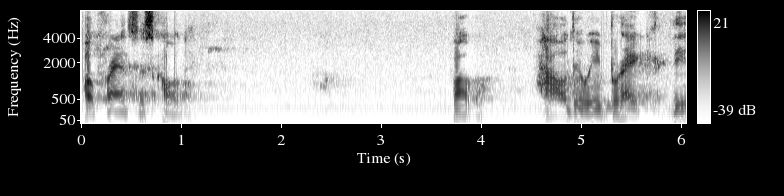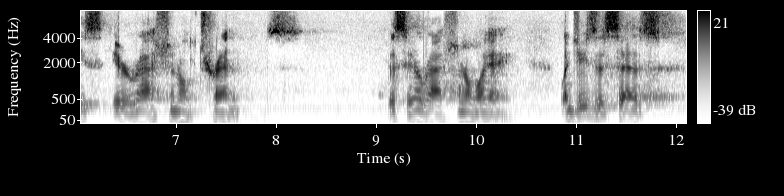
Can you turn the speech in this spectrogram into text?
Pope Francis called it. But how do we break these irrational trends, this irrational way? When Jesus says,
